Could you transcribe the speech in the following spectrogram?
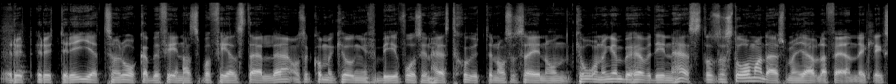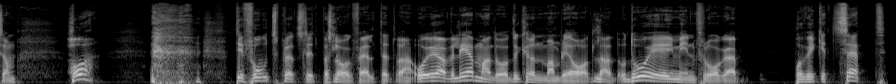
ryt- rytteriet som råkar befinna sig på fel ställe och så kommer kungen förbi och får sin häst skjuten och så säger någon konungen behöver din häst och så står man där som en jävla fänrik liksom. Ha, till fots plötsligt på slagfältet. Va? Och överlever man då, då kunde man bli adlad. Och då är ju min fråga, på vilket sätt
